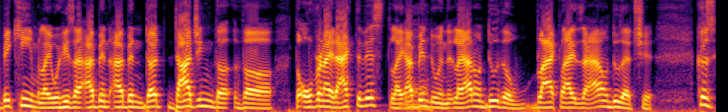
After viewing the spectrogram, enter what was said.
Big Keem, like where he's like, I've been I've been do- dodging the the the overnight activist. Like I've been doing it. Like I don't do the Black Lives. I don't do that shit. Cause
